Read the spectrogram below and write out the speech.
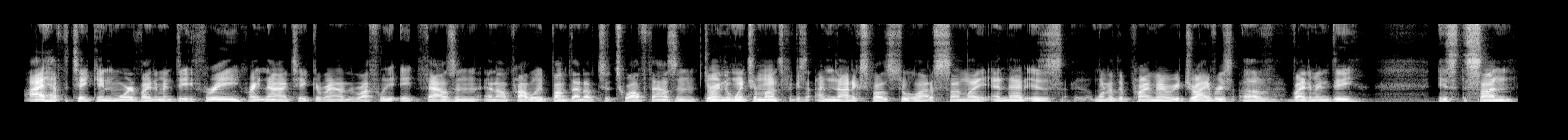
I have to take in more vitamin D3. Right now, I take around roughly 8,000, and I'll probably bump that up to 12,000 during the winter months because I'm not exposed to a lot of sunlight, and that is one of the primary drivers of vitamin D is the sun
